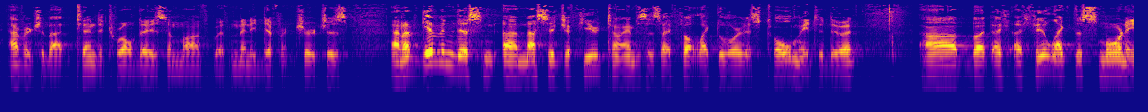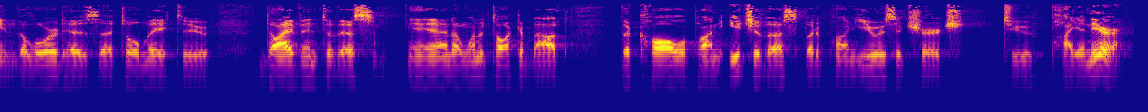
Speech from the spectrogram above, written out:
average about 10 to 12 days a month with many different churches. And I've given this uh, message a few times as I felt like the Lord has told me to do it. Uh, but I, I, feel like this morning the Lord has uh, told me to dive into this. And I want to talk about the call upon each of us, but upon you as a church to pioneer.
